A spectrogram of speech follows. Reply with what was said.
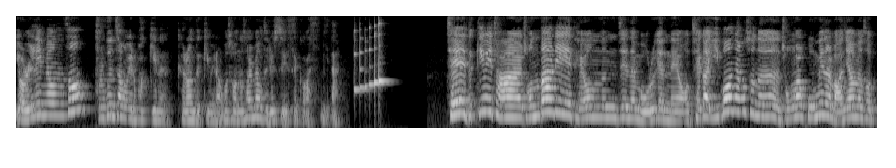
열리면서 붉은 장미로 바뀌는 그런 느낌이라고 저는 설명드릴 수 있을 것 같습니다. 제 느낌이 잘 전달이 되었는지는 모르겠네요. 제가 이번 향수는 정말 고민을 많이 하면서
